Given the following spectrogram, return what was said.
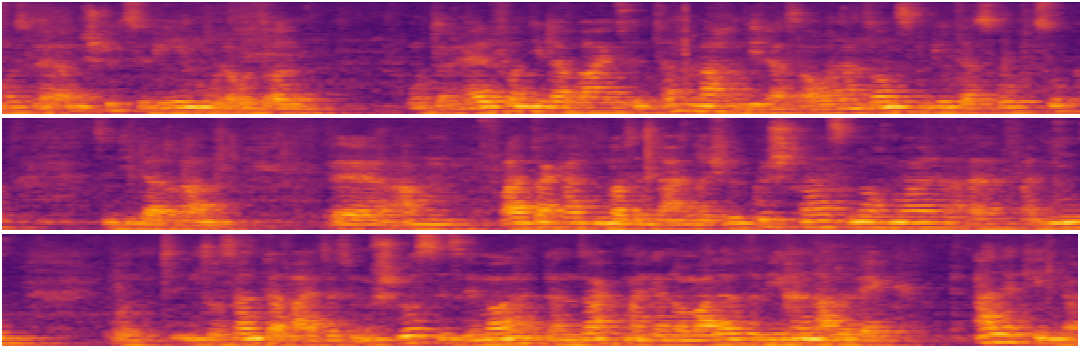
musst mir eine Stütze geben oder unseren, unseren Helfern, die dabei sind, dann machen die das auch. Und ansonsten geht das ruckzuck, sind die da dran. Äh, am Freitag hatten wir es in der Heinrich-Lübke-Straße nochmal äh, verliehen. Und interessanterweise im Schluss ist immer, dann sagt man ja normalerweise, wir rennen alle weg. Alle Kinder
